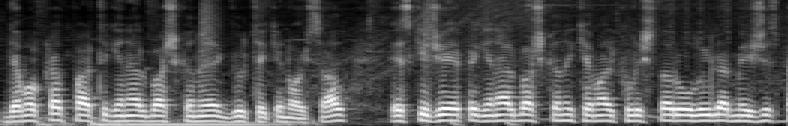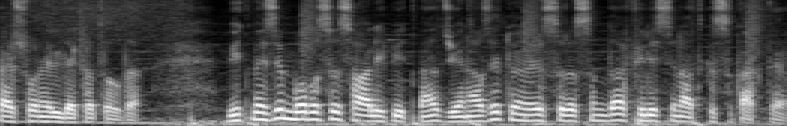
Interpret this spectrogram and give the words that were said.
Demokrat Parti Genel Başkanı Gültekin Oysal, eski CHP Genel Başkanı Kemal Kılıçdaroğlu ile meclis personeli de katıldı. Bitmez'in babası Salih Bitmez cenaze töreni sırasında Filistin atkısı taktı.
